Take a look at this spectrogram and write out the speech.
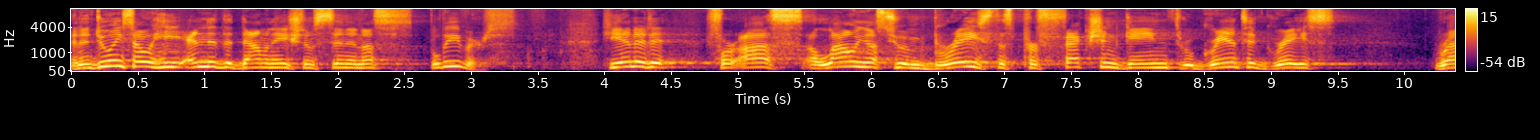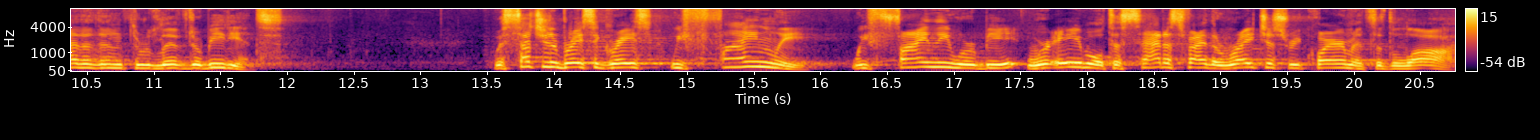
And in doing so, he ended the domination of sin in us believers. He ended it for us, allowing us to embrace this perfection gained through granted grace rather than through lived obedience. With such an embrace of grace, we finally, we finally were, be, were able to satisfy the righteous requirements of the law.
